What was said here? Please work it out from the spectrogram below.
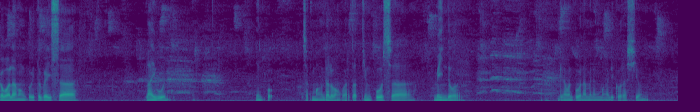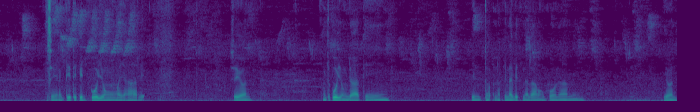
Gawa lamang po ito guys sa plywood. Yun po, sa mga dalawang kwarto. At yun po sa main door. Ginawan po namin ng mga dekorasyon. Kasi nagtitipid po yung may-ari. So yun. Ito po yung dating pinto na kinabit na lamang po namin. Yun.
